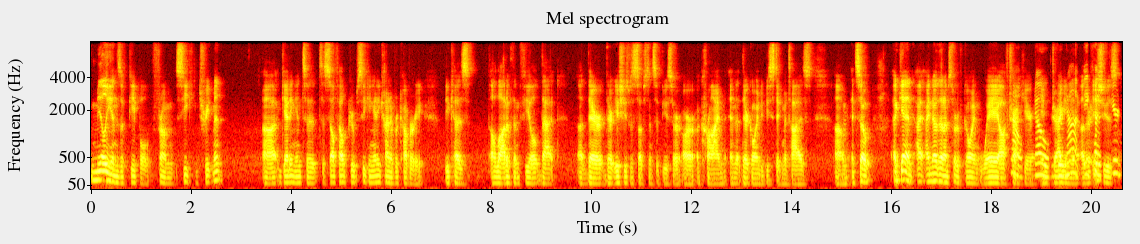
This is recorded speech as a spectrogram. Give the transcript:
millions of people from seeking treatment, uh, getting into to self help groups, seeking any kind of recovery, because a lot of them feel that uh, their their issues with substance abuse are, are a crime and that they're going to be stigmatized. Um, and so, again, I, I know that I'm sort of going way off track no, here no, and dragging you're in not other because issues. you're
